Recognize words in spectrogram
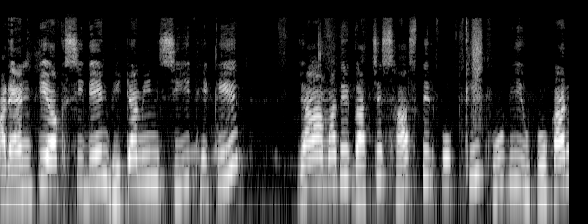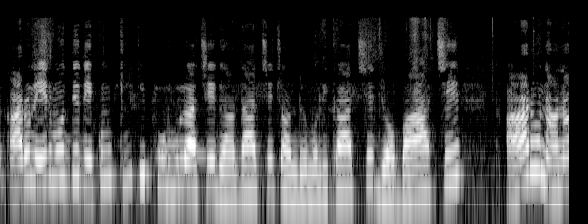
আর অ্যান্টিঅক্সিডেন্ট, ভিটামিন সি থেকে যা আমাদের গাছের স্বাস্থ্যের পক্ষে খুবই উপকার। কারণ এর মধ্যে দেখুন কি কি ফুলগুলো আছে, গাঁদা আছে, চন্দ্রমল্লিকা আছে, জবা আছে, আরও নানা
